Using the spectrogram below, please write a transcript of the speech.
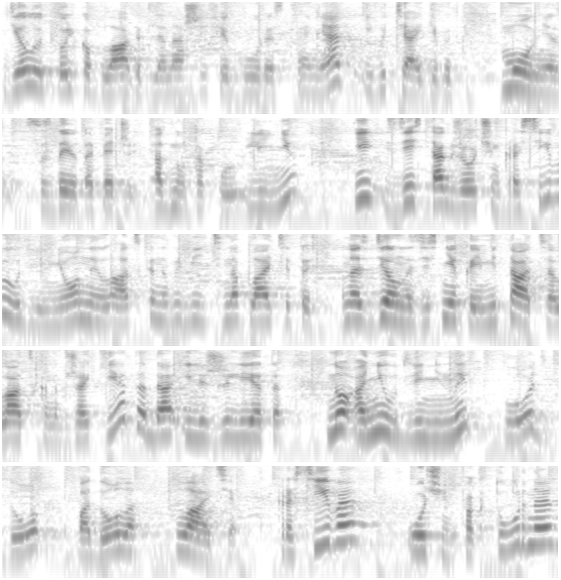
делают только благо для нашей фигуры, странят и вытягивают. Молния создает, опять же, одну такую линию. И здесь также очень красивые удлиненные лацканы вы видите на платье. То есть у нас сделана здесь некая имитация лацканов жакета да, или жилета, но они удлинены вплоть до подола платья. Красивая, очень фактурная,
